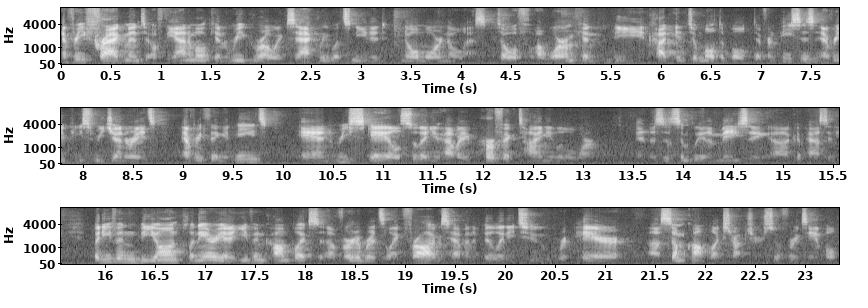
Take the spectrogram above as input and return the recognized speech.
every fragment of the animal can regrow exactly what's needed, no more, no less. So if a worm can be cut into multiple different pieces, every piece regenerates everything it needs and rescales so that you have a perfect tiny little worm. And this is simply an amazing uh, capacity. But even beyond planaria, even complex uh, vertebrates like frogs have an ability to repair uh, some complex structures. So, for example,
